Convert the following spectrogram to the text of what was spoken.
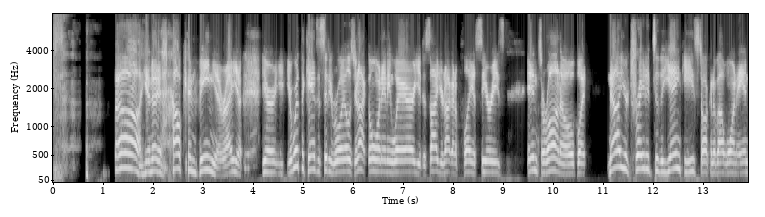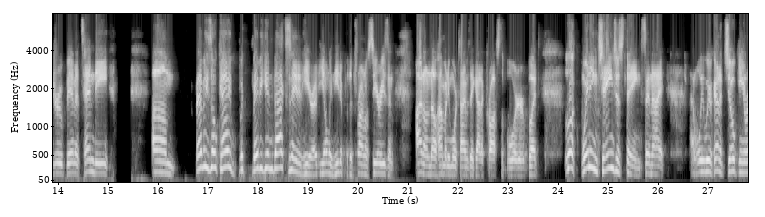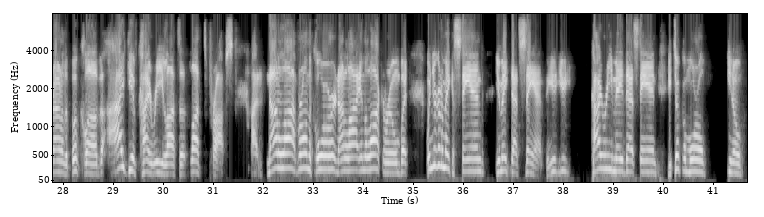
Oh, you know how convenient, right? You're, you're you're with the Kansas City Royals. You're not going anywhere. You decide you're not going to play a series in Toronto, but now you're traded to the Yankees, talking about one Andrew Benintendi. Um, maybe he's okay with maybe getting vaccinated here. You only need it for the Toronto series, and I don't know how many more times they got across the border. But look, winning changes things, and I we, we were kind of joking around on the book club. I give Kyrie lots of lots of props. Uh, not a lot for on the court, not a lot in the locker room, but when you're going to make a stand, you make that stand. You, you Kyrie made that stand. He took a moral you know,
